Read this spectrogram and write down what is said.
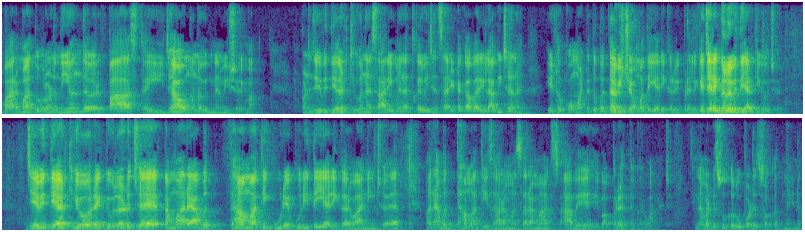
બારમા ધોરણની અંદર પાસ થઈ જાઓ મનોવિજ્ઞાન વિષયમાં. પણ જે વિદ્યાર્થીઓને સારી મહેનત કરવી છે સારી ટકાવારી લાવી છે ને, એ લોકો માટે તો બધા વિષયોમાં તૈયારી કરવી પડે. એટલે કે જે રેગ્યુલર વિદ્યાર્થીઓ છે. જે વિદ્યાર્થીઓ રેગ્યુલર છે, તમારે આ બધામાંથી પૂરેપૂરી તૈયારી કરવાની છે અને આ બધામાંથી સારામાં સારા માર્ક્સ આવે એવા પ્રયત્ન કરવાના છે. એના માટે શું કરવું પડે? સખત મહેનત.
